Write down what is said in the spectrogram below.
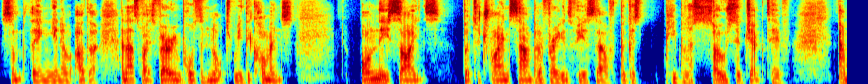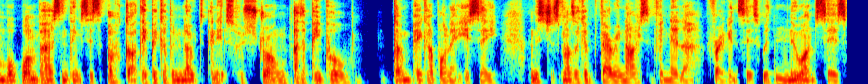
something, you know, other. And that's why it's very important not to read the comments on these sites, but to try and sample a fragrance for yourself because people are so subjective. And what one person thinks is, oh God, they pick up a note and it's so strong. Other people don't pick up on it, you see. And this just smells like a very nice vanilla fragrances with nuances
